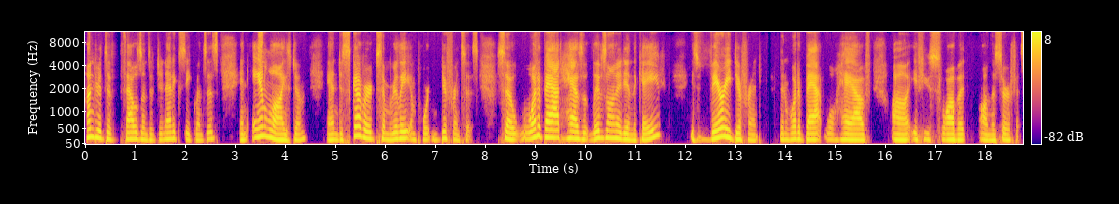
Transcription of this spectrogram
hundreds of thousands of genetic sequences and analyzed them and discovered some really important differences. So, what a bat has that lives on it in the cave is very different than what a bat will have uh, if you swab it on the surface.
